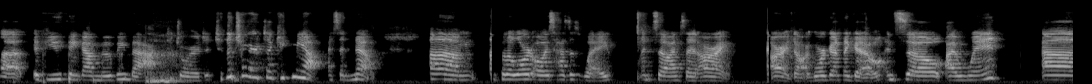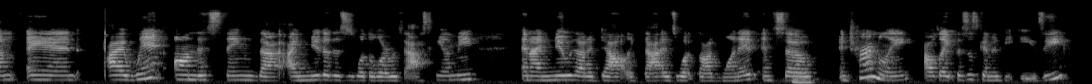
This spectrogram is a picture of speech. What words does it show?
up if you think I'm moving back to Georgia to the church that kicked me out. I said, No. Um, but the Lord always has his way. And so I said, All right, all right, dog, we're going to go. And so I went um, and I went on this thing that I knew that this is what the Lord was asking of me. And I knew without a doubt, like that is what God wanted. And so internally, I was like, this is going to be easy.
